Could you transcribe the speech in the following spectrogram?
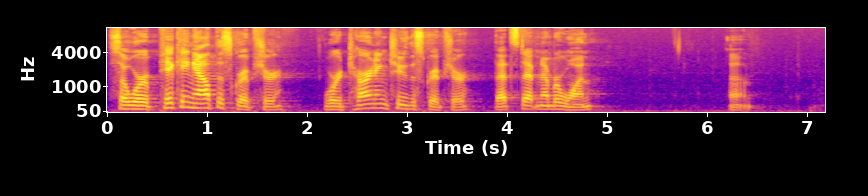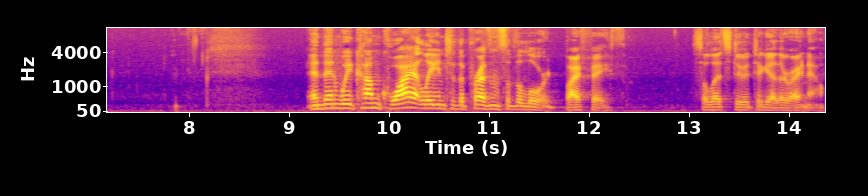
So we're picking out the scripture, we're turning to the scripture. That's step number one. Um, and then we come quietly into the presence of the Lord by faith. So let's do it together right now.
